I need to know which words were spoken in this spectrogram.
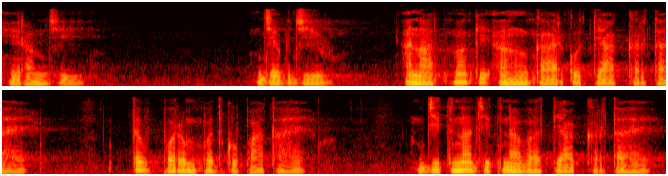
हे राम जी, जब जीव अनात्मा के अहंकार को त्याग करता है, तब परम पद को पाता है। जितना जितना वह त्याग करता है,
